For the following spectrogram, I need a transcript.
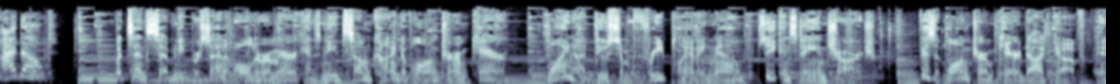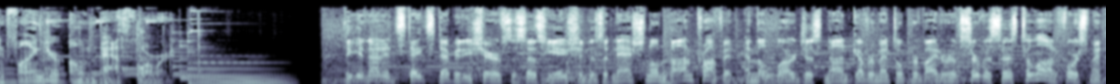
I don't. But since 70% of older Americans need some kind of long term care, why not do some free planning now so you can stay in charge? Visit longtermcare.gov and find your own path forward. The United States Deputy Sheriff's Association is a national nonprofit and the largest non governmental provider of services to law enforcement.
